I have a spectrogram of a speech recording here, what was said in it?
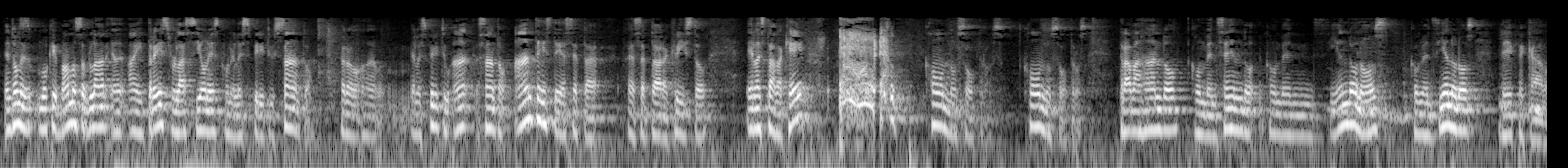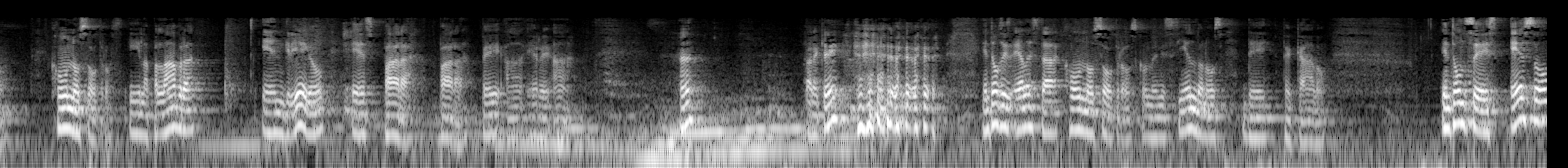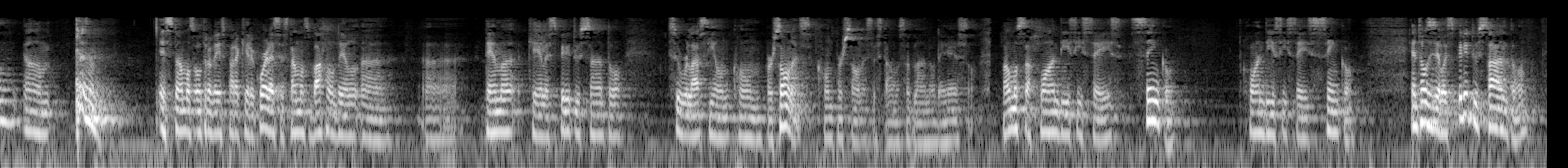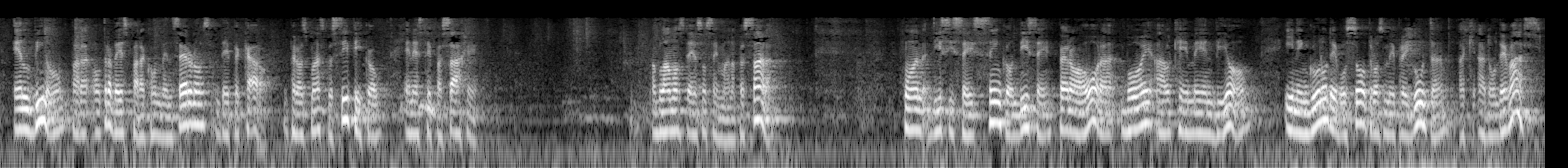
Entonces, lo que vamos a hablar, eh, hay tres relaciones con el Espíritu Santo. Pero eh, el Espíritu Santo, antes de aceptar, aceptar a Cristo, Él estaba qué? con nosotros, con nosotros, trabajando, convenciendo, convenciéndonos, convenciéndonos de pecado, con nosotros. Y la palabra en griego es para, para, P-A-R-A. ¿Eh? ¿Para qué? Entonces Él está con nosotros, convenciéndonos de pecado. Entonces, eso um, estamos otra vez, para que recuerdes, estamos bajo del uh, uh, tema que el Espíritu Santo, su relación con personas, con personas, estamos hablando de eso. Vamos a Juan 16, 5. Juan 16, 5. Entonces el Espíritu Santo, Él vino para, otra vez para convencernos de pecado, pero es más específico en este pasaje. Hablamos de eso semana pasada. Juan 16:5 dice, pero ahora voy al que me envió y ninguno de vosotros me pregunta, ¿a, dónde vas?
